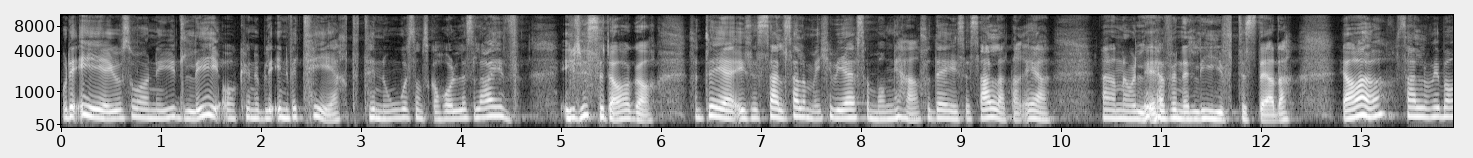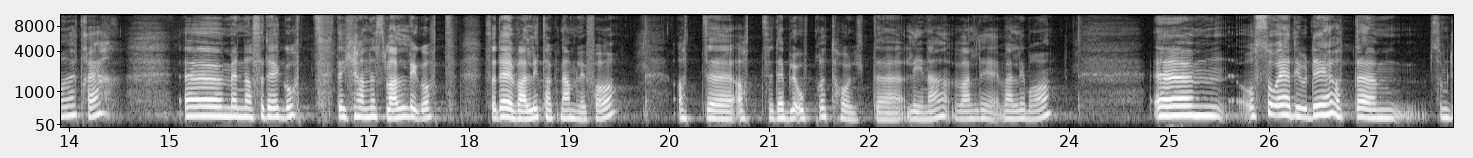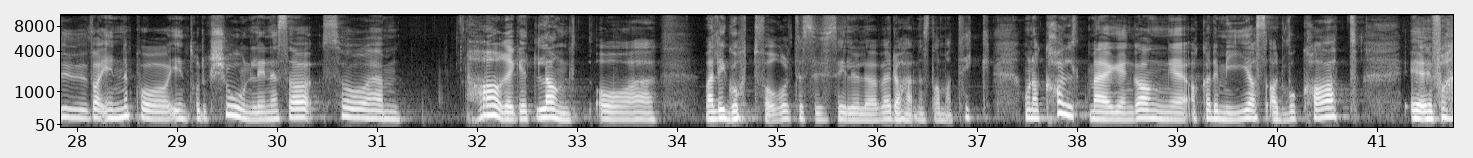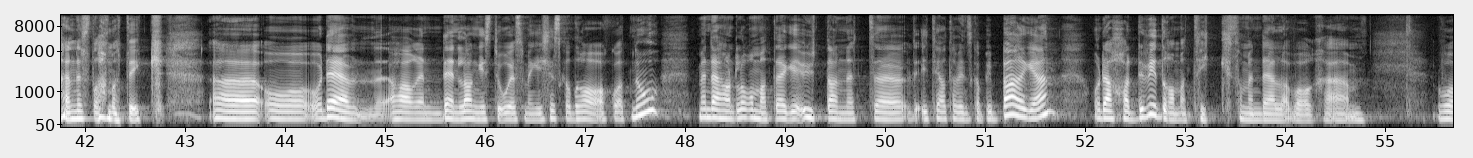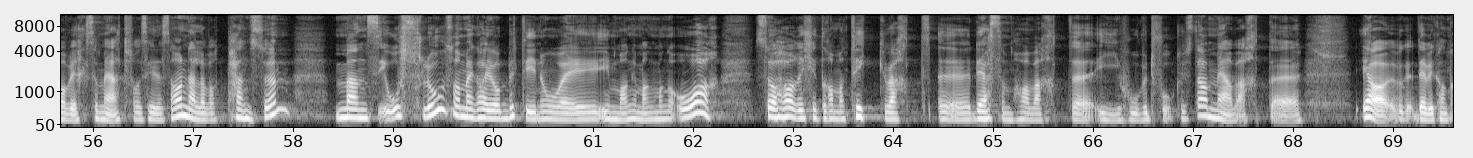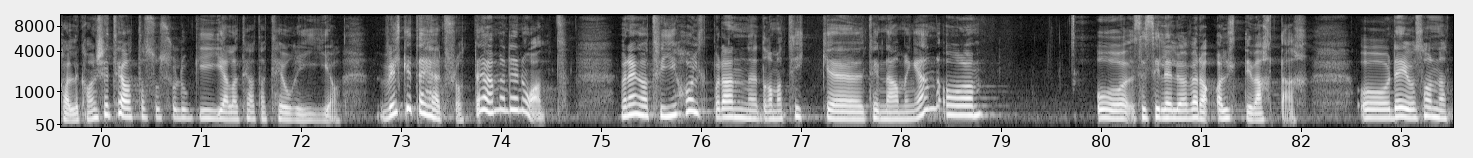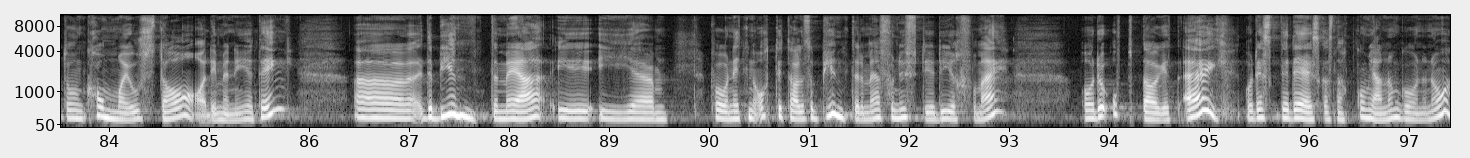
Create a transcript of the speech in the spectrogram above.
Og det er jo så nydelig å kunne bli invitert til noe som skal holdes live i disse dager. Så det i seg selv, Selv om ikke vi er så mange her, så det i seg selv at det er, er noe levende liv til stede. Ja, ja, selv om vi bare er tre. Eh, men altså, det er godt. Det kjennes veldig godt. Så det er jeg veldig takknemlig for. At, uh, at det ble opprettholdt, uh, Line. Veldig, veldig bra. Um, og så er det jo det at, um, som du var inne på i introduksjonen, Line, så, så um, har jeg et langt og uh, veldig godt forhold til Cecilie Løved og hennes dramatikk. Hun har kalt meg en gang uh, akademias advokat for hennes dramatikk. Uh, og, og det, en, det, er en lang historie som jeg ikke skal dra akkurat nå. Men det handler om at jeg er utdannet uh, i teatervitenskap i Bergen. Og der hadde vi dramatikk som en del av vår, vår virksomhet, for å si det sånn, eller vårt pensum. Mens i Oslo, som jeg har jobbet i nå i, i mange mange, mange år, så har ikke dramatikk vært eh, det som har vært i hovedfokus. Det har mer vært ja, det vi kan kalle kanskje teatersosiologi eller teaterteorier. Hvilket er helt flott, det, men det er noe annet. Men jeg har tviholdt på den dramatikktilnærmingen, og, og Cecilie Løve har alltid vært der. Og det er jo sånn at Hun kommer jo stadig med nye ting. Uh, det begynte med i, i, uh, På 1980-tallet så begynte det med 'Fornuftige dyr' for meg. Og da oppdaget jeg, og det, det er det jeg skal snakke om gjennomgående nå,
